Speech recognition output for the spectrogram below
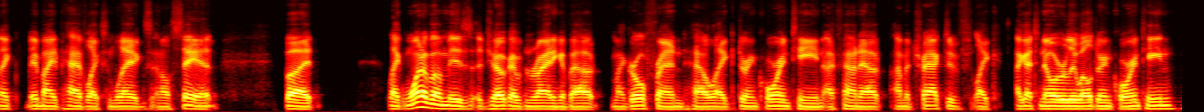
like it might have like some legs and I'll say Mm-hmm. it, but like one of them is a joke I've been writing about my girlfriend. How like during quarantine I found out I'm attractive. Like I got to know her really well during quarantine,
